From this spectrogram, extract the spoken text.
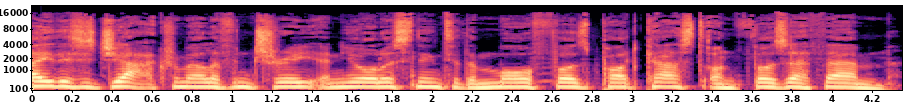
Hi, this is Jack from Elephant Tree, and you're listening to the More Fuzz podcast on Fuzz FM.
